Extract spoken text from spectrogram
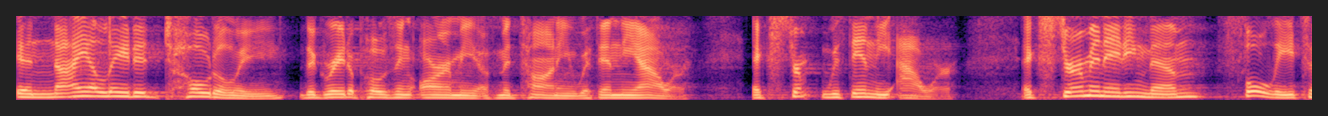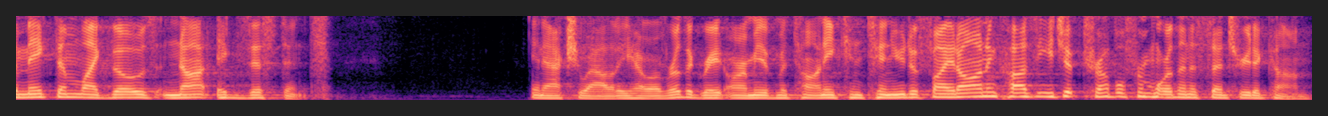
annihilated totally the great opposing army of Mitanni within the hour, exter- within the hour, exterminating them fully to make them like those not existent. In actuality, however, the great army of Mitanni continued to fight on and cause Egypt trouble for more than a century to come.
